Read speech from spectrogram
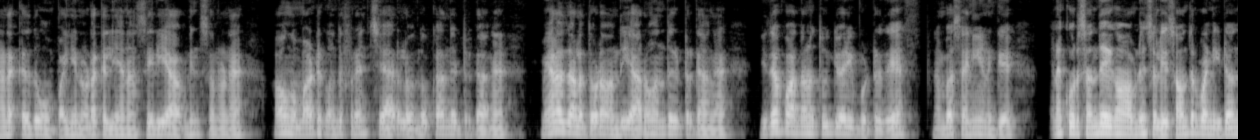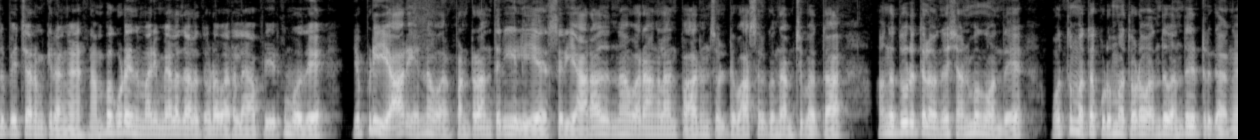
நடக்கிறது உன் பையனோட கல்யாணம் சரியா? அப்படின்னு சொன்னோன்னே அவங்க மாட்டுக்கு வந்து ஃப்ரெண்ட்ஸ் சேரில் வந்து உட்காந்துட்டு இருக்காங்க. மேலதாளத்தோடு வந்து யாரும் வந்துக்கிட்டு இருக்காங்க. இதை பார்த்தாலும் தூக்கி வாரி போட்டுருது நம்ம சனியனுக்கு. எனக்கு ஒரு சந்தேகம் அப்படின்னு சொல்லி சவுந்தரபாண்டி கிட்ட வந்து பேச்ச ஆரம்பிக்கிறாங்க. நம்ம கூட இந்த மாதிரி மேலதாளத்தோட வரல. அப்படி இருக்கும்போது எப்படி யார் என்ன பண்ணுறான்னு தெரியலையே. சரி யாராவது தான் வராங்களான்னு பாருன்னு சொல்லிட்டு வாசலுக்கு வந்து அமுச்சு பார்த்தா, அங்கே தூரத்தில் வந்து சண்முகம் வந்து ஒட்டுமொத்த குடும்பத்தோடு வந்து வந்துகிட்டு இருக்காங்க.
